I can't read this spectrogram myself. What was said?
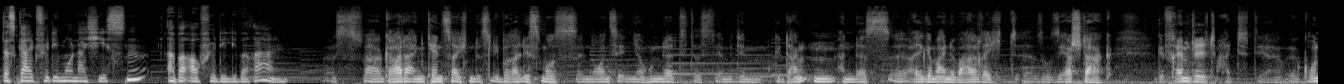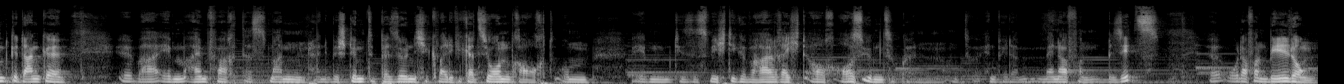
Das galt für die Monarchisten, aber auch für die Liberalen. Es war gerade ein Kennzeichen des Liberalismus im 19. Jahrhundert, dass er mit dem Gedanken an das äh, allgemeine Wahlrecht äh, so sehr stark gefremdelt hat. Der äh, Grundgedanke war eben einfach, dass man eine bestimmte persönliche Qualifikation braucht, um eben dieses wichtige Wahlrecht auch ausüben zu können. Und entweder Männer von Besitz oder von Bildung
